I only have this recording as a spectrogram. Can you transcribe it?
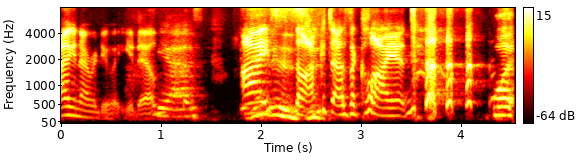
I can never do what you do. Yeah. I is sucked as a client. Well,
